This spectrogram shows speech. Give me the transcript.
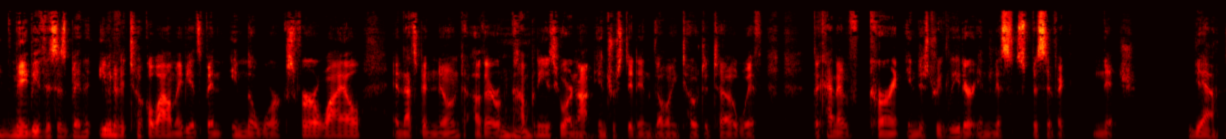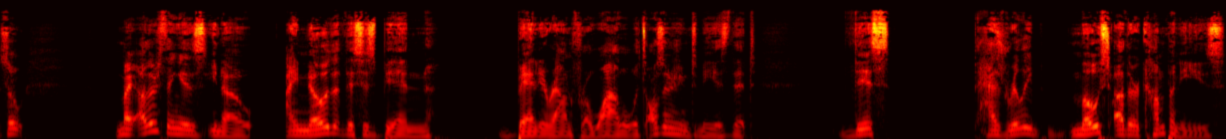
maybe this has been even if it took a while maybe it's been in the works for a while and that's been known to other mm-hmm. companies who are not interested in going toe to toe with the kind of current industry leader in this specific niche yeah so my other thing is you know i know that this has been bandied around for a while but what's also interesting to me is that this has really most other companies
